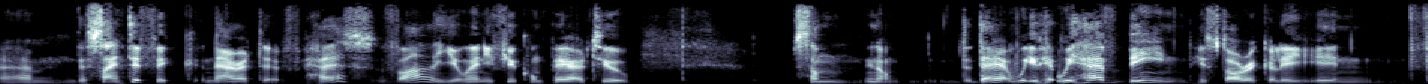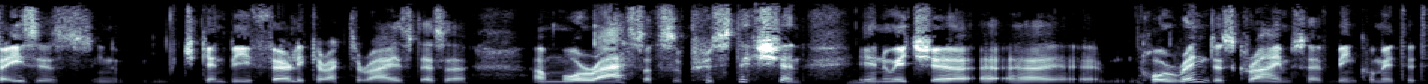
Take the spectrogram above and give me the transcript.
Um, the scientific narrative has value. And if you compare to some, you know, there, we, we have been historically in phases in, which can be fairly characterized as a, a morass of superstition mm. in which uh, uh, uh, horrendous crimes have been committed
